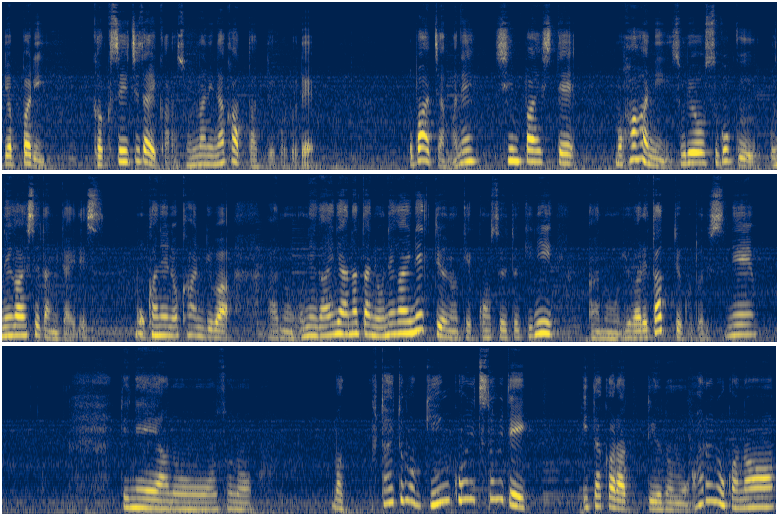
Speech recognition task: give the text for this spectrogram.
やっぱり学生時代からそんなになかったっていうことでおばあちゃんがね心配してもう母にそれをすごくお願いしてたみたいです。もうお金の管理はあのお願いねあなたにお願いねっていうのを結婚する時にあの言われたっていうことですね。でねあのその、まあ、2人とも銀行に勤めていたからっていうのもあるのかな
